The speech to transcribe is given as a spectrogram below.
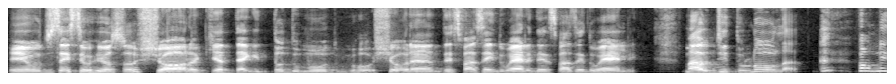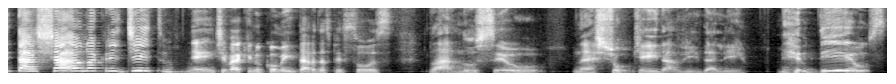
eu não sei se eu rio ou se eu choro aqui, a tag todo mundo chorando, desfazendo L, desfazendo L. Maldito Lula, vão me taxar, eu não acredito. E a gente vai aqui no comentário das pessoas, lá no seu, né, choquei da vida ali. Meu Deus,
